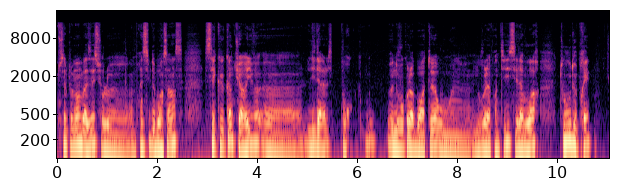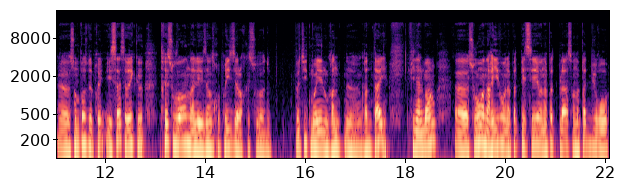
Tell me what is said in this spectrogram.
tout simplement basé sur le, un principe de bon sens. C'est que quand tu arrives, l'idéal pour un nouveau collaborateur ou un nouveau apprenti, c'est d'avoir tout de près, euh, son poste de près. Et ça, c'est vrai que très souvent dans les entreprises, alors qu'elles soient de petite, moyenne ou grande, euh, taille, finalement, euh, souvent on arrive, on n'a pas de PC, on n'a pas de place, on n'a pas de bureau,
